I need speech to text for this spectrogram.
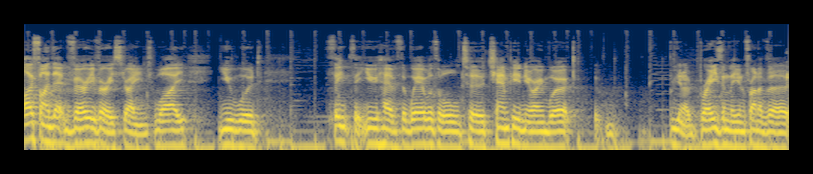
I find that very very strange. Why you would think that you have the wherewithal to champion your own work you know, brazenly in front of a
